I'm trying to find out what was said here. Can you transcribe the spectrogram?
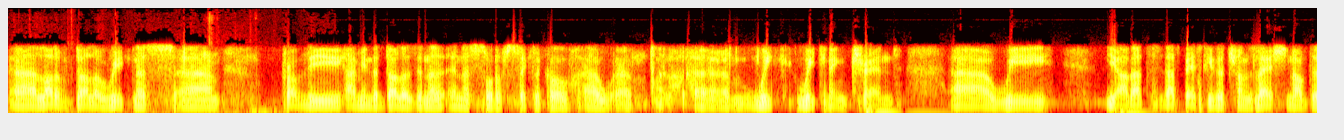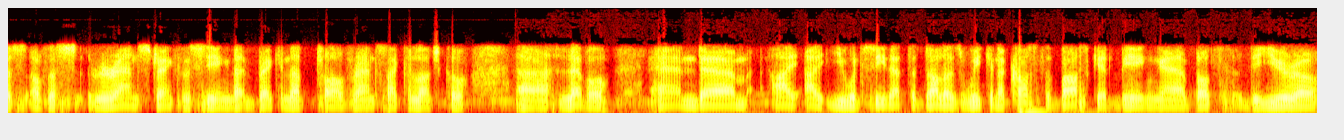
uh, a lot of dollar weakness. Um, probably, I mean, the dollar's in a in a sort of cyclical uh, uh, um, weak, weakening trend. Uh, we yeah, that's that's basically the translation of this of this rand strength we're seeing that breaking that 12 rand psychological uh, level, and um, I, I you would see that the dollars weaken across the basket, being uh, both the euro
